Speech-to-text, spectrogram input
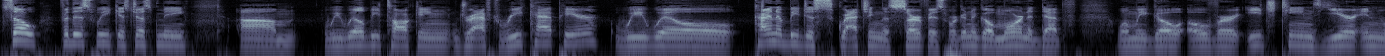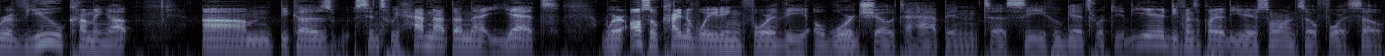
So for this week, it's just me. Um, we will be talking draft recap here. We will kind of be just scratching the surface. We're going to go more into depth when we go over each team's year in review coming up. Um, because since we have not done that yet, we're also kind of waiting for the award show to happen to see who gets Rookie of the Year, Defensive Player of the Year, so on and so forth. So,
